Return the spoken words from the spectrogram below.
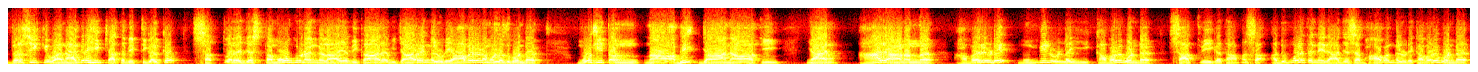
ദർശിക്കുവാൻ ആഗ്രഹിക്കാത്ത വ്യക്തികൾക്ക് സത്വരജസ്തമോ ഗുണങ്ങളായ വികാര വിചാരങ്ങളുടെ ആവരണമുള്ളത് കൊണ്ട് മോഹിതം നാഭിജാനാതി ഞാൻ ആരാണെന്ന് അവരുടെ മുമ്പിലുള്ള ഈ കവർ കൊണ്ട് സാത്വിക താമസ അതുപോലെ തന്നെ രാജസഭാവങ്ങളുടെ കവർ കൊണ്ട്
